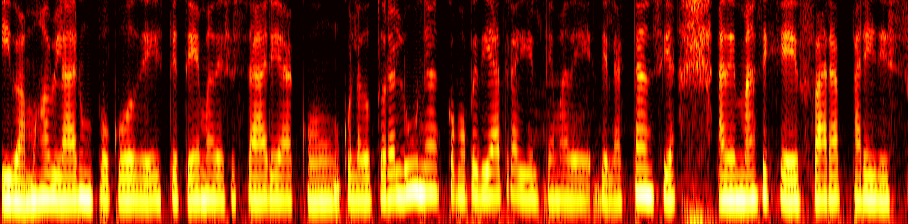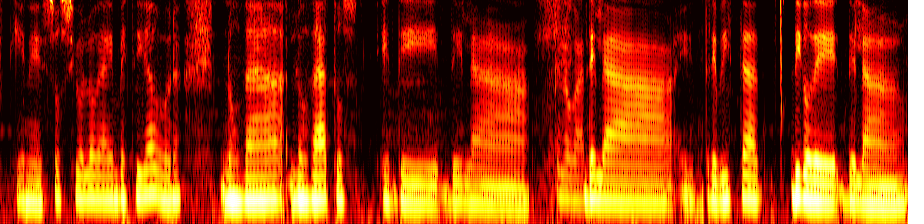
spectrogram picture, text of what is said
y vamos a hablar un poco de este tema de cesárea con, con la doctora Luna como pediatra y el tema de, de lactancia, además de que Fara Paredes, quien es socióloga e investigadora, nos da los datos eh, de, de la de la entrevista, digo, de, de la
